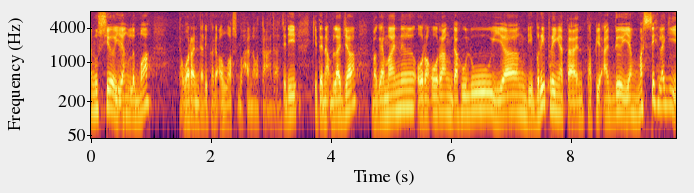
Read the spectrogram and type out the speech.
manusia ya. yang lemah tawaran daripada Allah Subhanahu Wa Taala. Jadi kita nak belajar bagaimana orang-orang dahulu yang diberi peringatan tapi ada yang masih lagi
